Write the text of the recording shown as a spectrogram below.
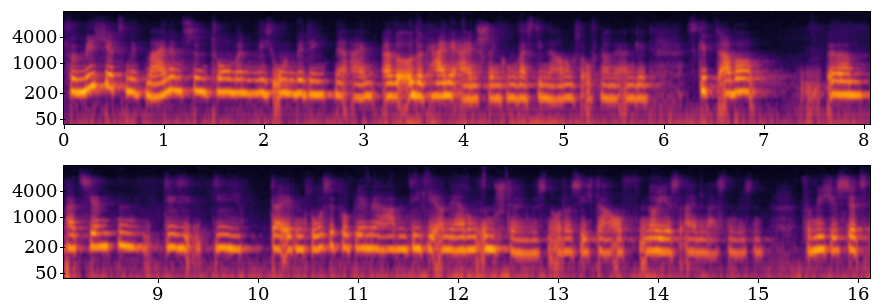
für mich jetzt mit meinen Symptomen nicht unbedingt eine Ein also, oder keine Einschränkung, was die Nahrungsaufnahme angeht. Es gibt aber ähm, Patienten, die, die da eben große Probleme haben, die die Ernährung umstellen müssen oder sich da auf Neues einlassen müssen. Für mich ist jetzt,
